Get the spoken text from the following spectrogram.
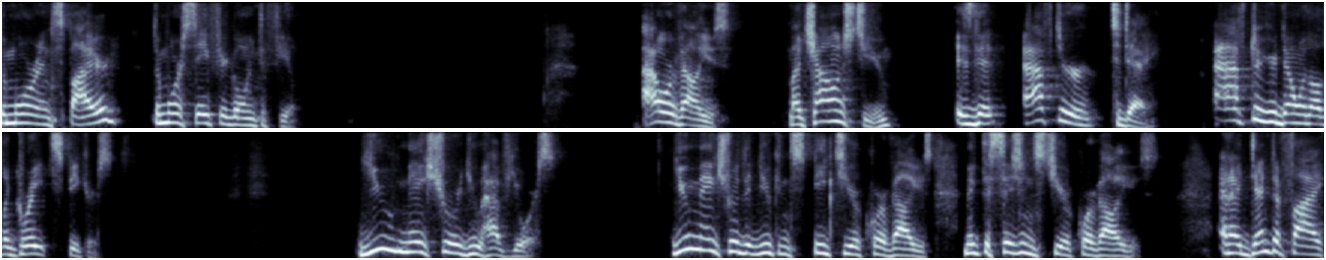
the more inspired, the more safe you're going to feel. Our values. My challenge to you is that after today, after you're done with all the great speakers, you make sure you have yours. You make sure that you can speak to your core values, make decisions to your core values, and identify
